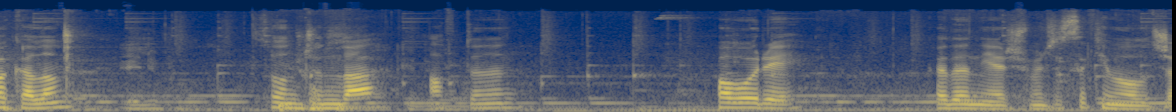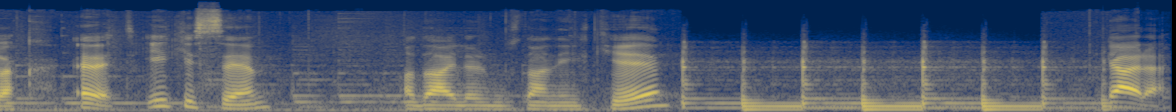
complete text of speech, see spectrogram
Bakalım sonucunda haftanın favori kadın yarışmacısı kim olacak? Evet ilk isim adaylarımızdan ilki. Yaren.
